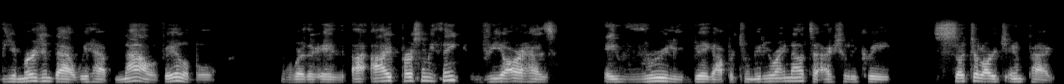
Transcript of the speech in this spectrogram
the immersion that we have now available, whether it, I, I personally think VR has a really big opportunity right now to actually create such a large impact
